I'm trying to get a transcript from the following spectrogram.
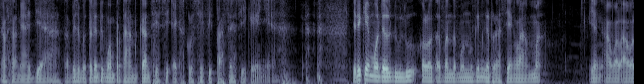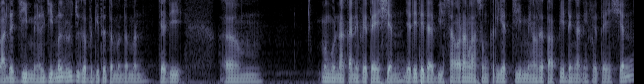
alasannya aja. Tapi sebetulnya untuk mempertahankan sisi eksklusivitasnya sih kayaknya. Jadi kayak model dulu kalau teman-teman mungkin generasi yang lama yang awal-awal ada Gmail, Gmail dulu juga begitu teman-teman. Jadi em, menggunakan invitation, jadi tidak bisa orang langsung create Gmail, tetapi dengan invitation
